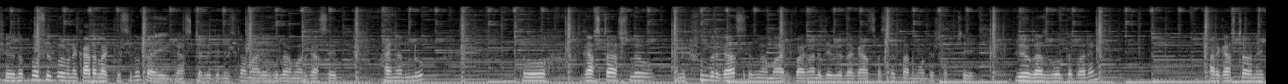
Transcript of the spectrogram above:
সেজন্য প্রচুর পরিমাণে কাটা লাগতেছিল, তাই এই গাছটা বেঁধে নিয়েছিলাম, আর এই হলো আমার গাছের ফাইনাল লুক তো গাছটা আসলে অনেক সুন্দর গাছ, এবং আমার বাগানে যেগুলো গাছ আছে তার মধ্যে সবচেয়ে প্রিয় গাছ বলতে পারেন। আর গাছটা অনেক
